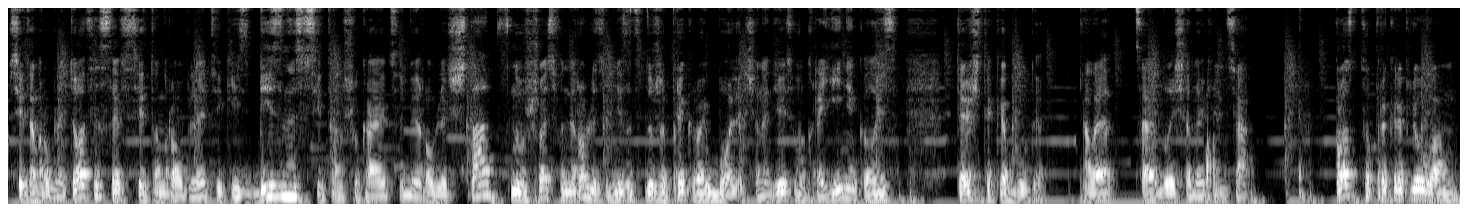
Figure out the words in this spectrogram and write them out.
Всі там роблять офіси, всі там роблять якийсь бізнес, всі там шукають собі, роблять штаб. Ну, щось вони роблять, мені за це дуже прикро і боляче. Надіюсь, в Україні колись теж таке буде. Але це ближче до кінця. Просто прикріплю вам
